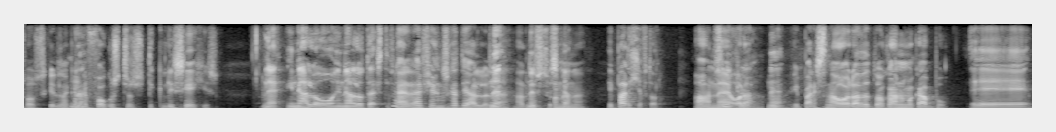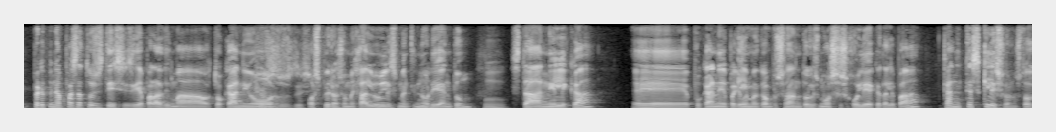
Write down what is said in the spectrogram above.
soft skills, να κάνει focus στο τι κλίση έχεις. Ναι, είναι άλλο, είναι άλλο τεστ. αυτό. Ναι, να έφτιαχνε κάτι άλλο. Ναι, αντίστοιχο. φυσικά. Ναι, ναι. Υπάρχει αυτό. Α, ναι, Στην αγορά, ποιο- ναι. Υπάρχει στην αγορά, δεν το κάνουμε κάπου. Ε, πρέπει να πας να το ζητήσεις. Για παράδειγμα, το κάνει Ποιος ο, θα το ζητήσει; ο Σπύρος ο Μιχαλούλης με την Orientum στα ανήλικα ε, που κάνει επαγγελματικό προσανατολισμό σε σχολεία κτλ. Κάνει τεστ κλήσεων. Στο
